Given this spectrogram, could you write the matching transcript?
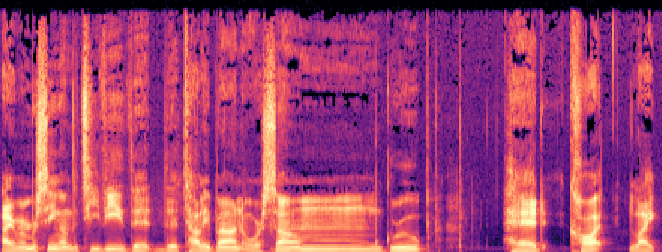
I remember seeing on the TV that the Taliban or some group had caught like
